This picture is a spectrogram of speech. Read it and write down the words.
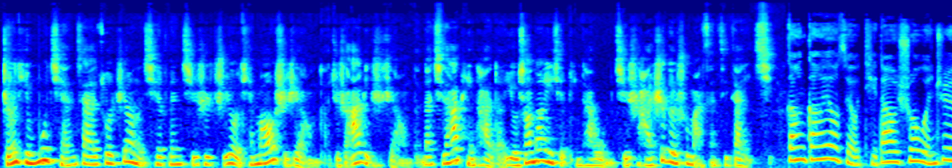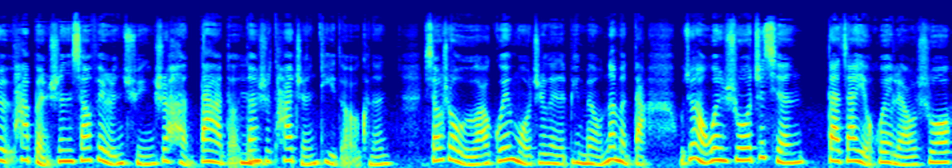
整体目前在做这样的切分，其实只有天猫是这样的，就是阿里是这样的。那其他平台的有相当一些平台，我们其实还是跟数码三 C 在一起。刚刚柚子有提到说，文具它本身的消费人群是很大的，但是它整体的可能销售额啊、规模之类的并没有那么大。我就想问说，之前大家也会聊说，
